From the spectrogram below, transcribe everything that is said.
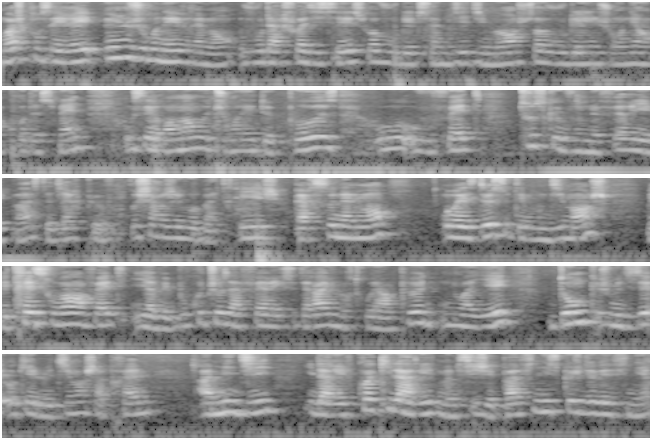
moi, je conseillerais une journée vraiment. Vous la choisissez, soit vous voulez le samedi, dimanche, soit vous voulez une journée en cours de semaine, où c'est vraiment votre journée de pause, où vous faites tout ce que vous ne feriez pas, c'est-à-dire que vous rechargez vos batteries. Personnellement, au S2, c'était mon dimanche, mais très souvent, en fait, il y avait beaucoup de choses à faire, etc. Et je me retrouvais un peu noyée. Donc, je me disais, ok, le dimanche après-midi, à midi, il arrive quoi qu'il arrive, même si j'ai pas fini ce que je devais finir,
